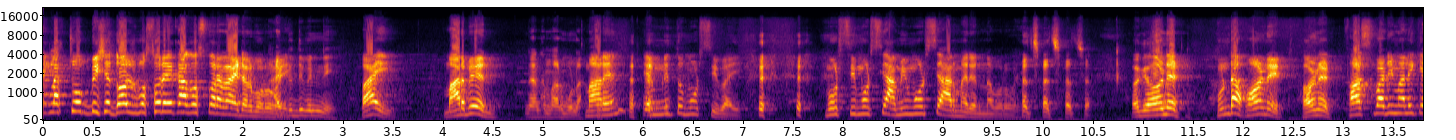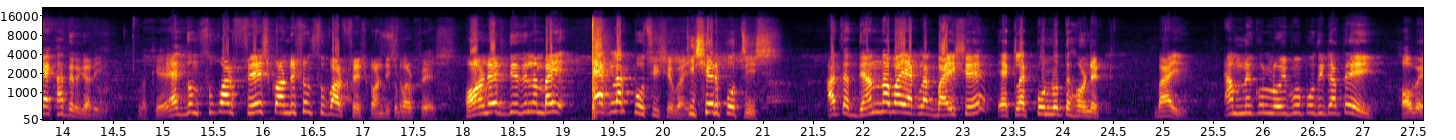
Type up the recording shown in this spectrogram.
এক লাখ চব্বিশে দশ বছরের কাগজ করা রাইডার বড় ভাই। দিবেন নি ভাই মারবেন? না না মারবো না। মারেন? এমনি তো মরছি ভাই। মরছি মরছি আমি মরছি আর মারেন না বড় ভাই। আচ্ছা আচ্ছা আচ্ছা। Okay Hornet Honda Hornet Hornet first party মালিক এক হাতের গাড়ি। ওকে একদম super fresh condition super fresh condition super fresh Hornet দিয়ে দিলাম ভাই এক লাখ পঁচিশে ভাই। কিসের পঁচিশ? আচ্ছা দেন না ভাই এক লাখ বাইশে। এক লাখ পনেরোতে হর্নেট। ভাই এমনি করে লইব প্রতিটাতেই? হবে।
